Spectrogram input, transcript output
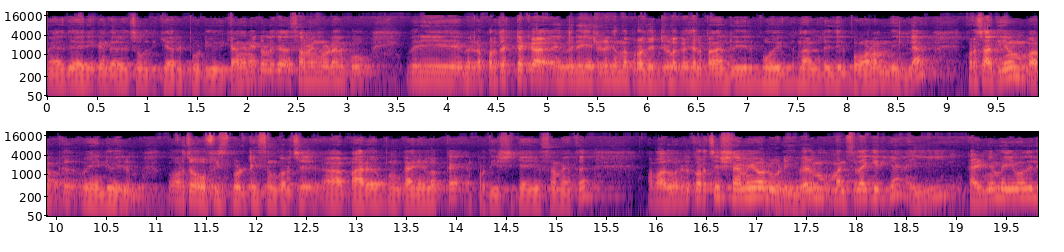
മേലധികാരിയൊക്കെ എന്തെങ്കിലും ചോദിക്കുക റിപ്പോർട്ട് ചോദിക്കുക അങ്ങനെയൊക്കെയുള്ള സമയങ്ങളിലൂടെ പോകും. ഇവർ ഇവരുടെ പ്രൊജക്റ്റൊക്കെ ഇവർ ഏറ്റെടുക്കുന്ന പ്രൊജക്റ്റുകളൊക്കെ ചിലപ്പോൾ നല്ല രീതിയിൽ പോയി നല്ല രീതിയിൽ പോകണം എന്നില്ല. കുറച്ചധികം വർക്ക് വേണ്ടി വരും. കുറച്ച് ഓഫീസ് പൊളിറ്റിക്സും കുറച്ച് പാരവും കാര്യങ്ങളൊക്കെ പ്രതീക്ഷിക്കുക ഈ സമയത്ത്. അപ്പോൾ അതുകൊണ്ട് കുറച്ച് ക്ഷമയോടുകൂടി. ഇവർ മനസ്സിലാക്കിയിരിക്കുക ഈ കഴിഞ്ഞ മെയ് മുതൽ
